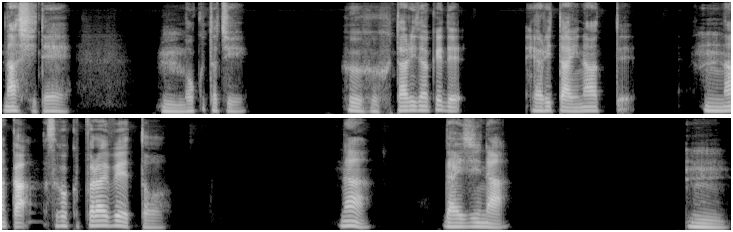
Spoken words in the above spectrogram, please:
なしで、うん、僕たち夫婦二人だけでやりたいなって、なんかすごくプライベートな大事な、うん、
